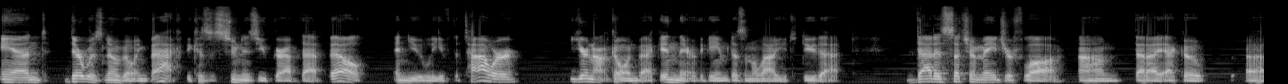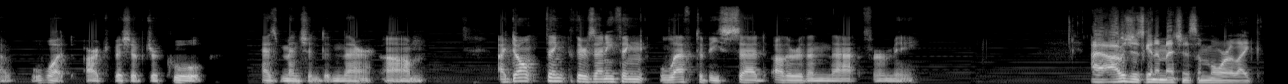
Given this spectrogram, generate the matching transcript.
And there was no going back because as soon as you grab that bell and you leave the tower, you're not going back in there. The game doesn't allow you to do that. That is such a major flaw um, that I echo uh, what Archbishop Dracul has mentioned in there. Um, I don't think there's anything left to be said other than that for me. I, I was just going to mention some more like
